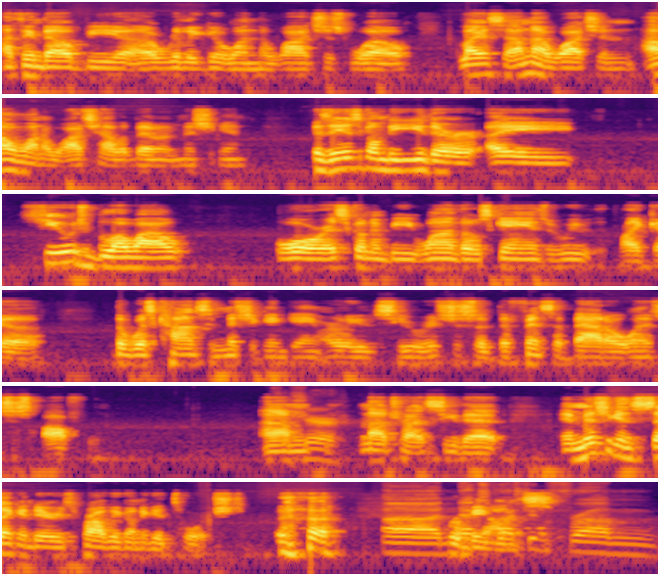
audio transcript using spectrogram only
I think that would be a really good one to watch as well. Like I said, I'm not watching. I don't want to watch Alabama and Michigan because it is going to be either a huge blowout or it's going to be one of those games where we like uh, the Wisconsin Michigan game earlier this year. Where it's just a defensive battle and it's just awful. And I'm sure. not trying to see that. And Michigan's secondary is probably going to get torched. Uh, next question from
